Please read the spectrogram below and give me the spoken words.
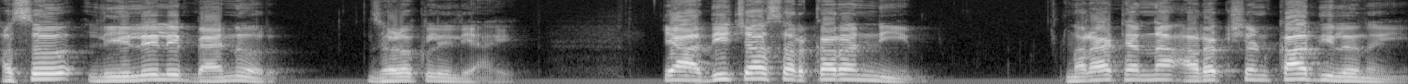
असं लिहिलेले बॅनर झळकलेले आहेत. या आधीच्या सरकारांनी मराठ्यांना आरक्षण का दिलं नाही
